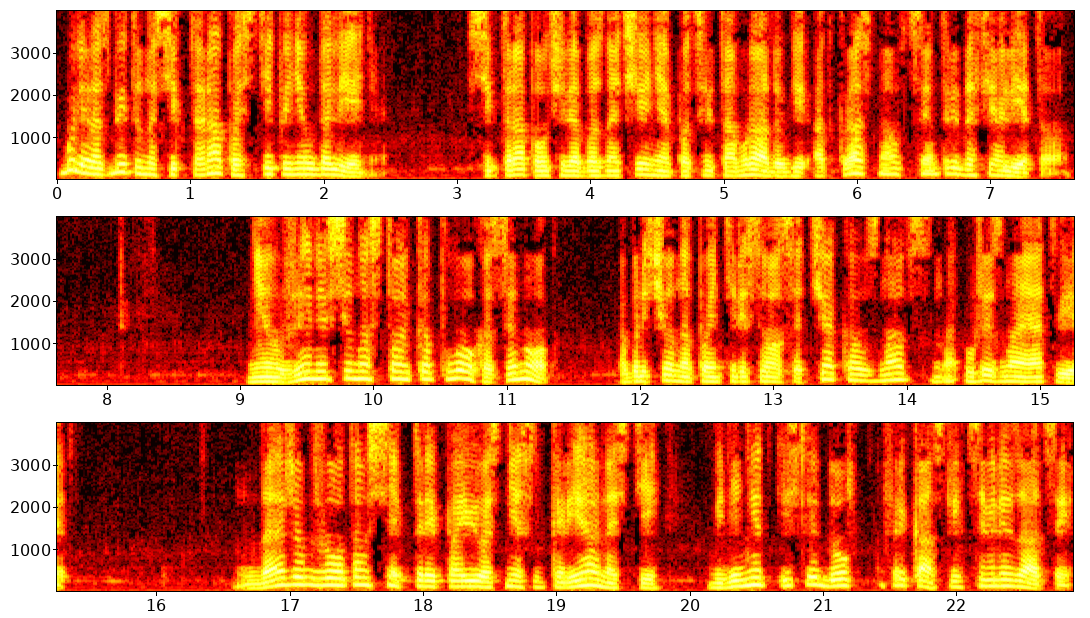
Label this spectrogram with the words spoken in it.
были разбиты на сектора по степени удаления. Сектора получили обозначение по цветам радуги от красного в центре до фиолетового. «Неужели все настолько плохо, сынок?» — обреченно поинтересовался Чака, узнав, уже зная ответ. «Даже в желтом секторе появилось несколько реальностей, где нет и следов африканских цивилизаций.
